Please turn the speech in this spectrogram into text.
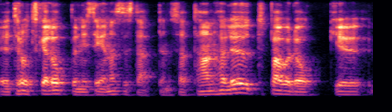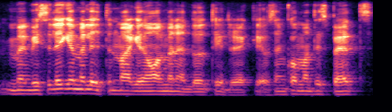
Eh, trots galoppen i senaste starten. Så att han höll ut Powerdoc, eh, men visserligen med liten marginal men ändå tillräcklig. Och sen kom han till spets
